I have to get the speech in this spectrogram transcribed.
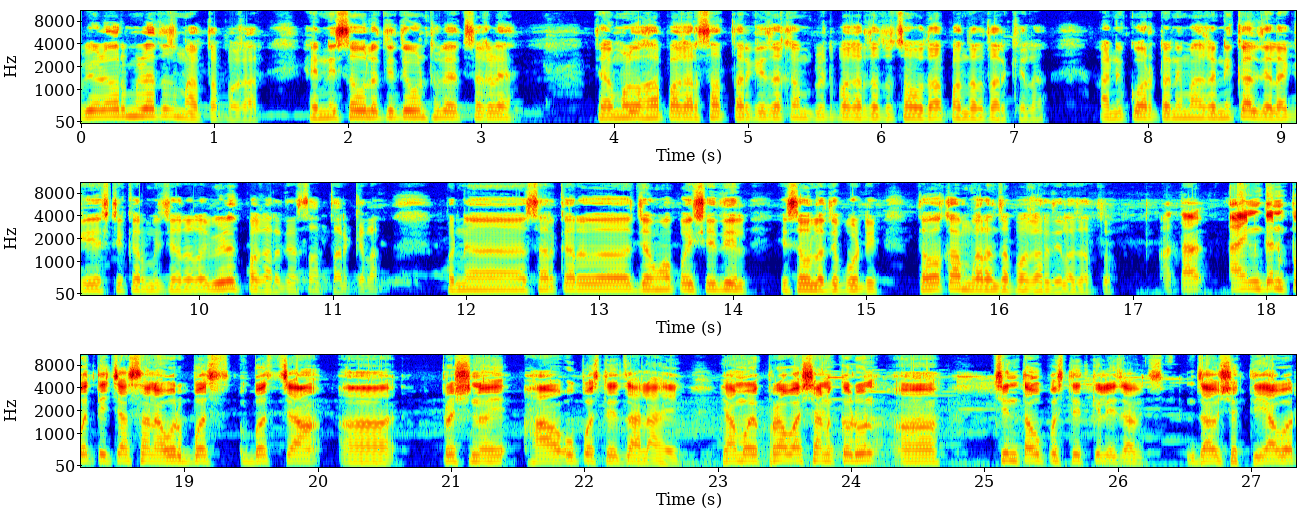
वेळेवर मिळतच ना आता पगार. ह्यांनी सवलती देऊन ठेवल्या आहेत सगळ्या. त्यामुळं हा पगार सात तारखेचा कंप्लीट पगार जातो चौदा पंधरा तारखेला. आणि कोर्टाने मागं निकाल दिला की एस टी कर्मचाऱ्याला वेळेत पगार द्या सात तारखेला. पण सरकार जेव्हा पैसे देईल हे सवलतीपोटी तेव्हा कामगारांचा पगार दिला जातो. आता ऐन गणपतीच्या सणावर बस बसचा प्रश्न हा उपस्थित झाला आहे. यामुळे प्रवाशांकडून चिंता उपस्थित केली जाऊ जाऊ शकते. यावर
